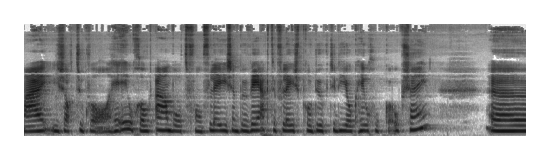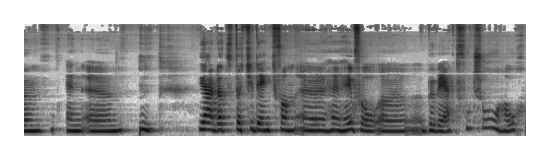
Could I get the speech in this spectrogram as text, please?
Maar je zag natuurlijk wel een heel groot aanbod van vlees en bewerkte vleesproducten die ook heel goedkoop zijn. Uh, en uh, ja, dat, dat je denkt van uh, heel veel uh, bewerkt voedsel, hoog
